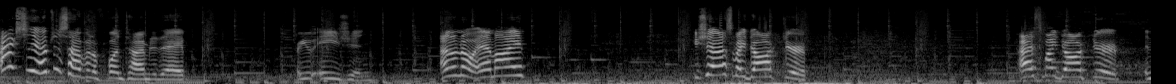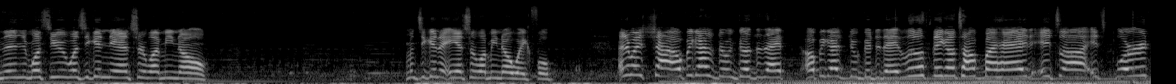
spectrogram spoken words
Actually, I'm just having a fun time today. Are you Asian? I don't know, am I? You should ask my doctor. Ask my doctor. And then once you once you get an answer, let me know. Once you get an answer, let me know, Wakeful. Anyways, chat, I hope you guys are doing good today. Hope you guys are doing good today. Little thing on top of my head, it's uh it's blurred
